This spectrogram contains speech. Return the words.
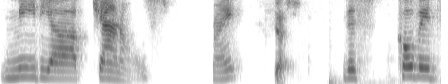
media channels, right? Yes. This COVID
